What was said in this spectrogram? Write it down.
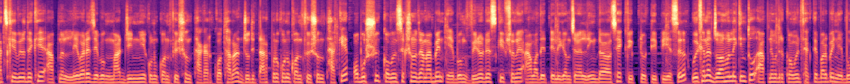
আজকে ভিডিও দেখে আপনার লেভারেজ এবং মার্জিন নিয়ে কোনো কনফিউশন থাকার কথা না। যদি তারপরে কোনো কনফিউশন থাকে, অবশ্যই কমেন্ট সেকশনে জানাবেন এবং ভিডিও ডেসক্রিপশনে আমাদের টেলিগ্রাম চ্যানেল লিঙ্ক দেওয়া আছে ক্রিপ্টো টিপিএস এর ওইখানে জয়েন হলে কিন্তু আপনি আমাদের কমেন্ট থাকতে পারবেন এবং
